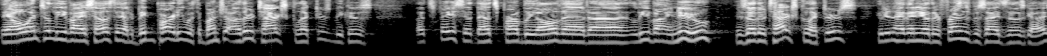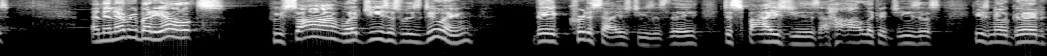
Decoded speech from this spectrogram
they all went to Levi's house. They had a big party with a bunch of other tax collectors because, let's face it, that's probably all that uh, Levi knew, his other tax collectors. He didn't have any other friends besides those guys. And then everybody else who saw what Jesus was doing, they criticized Jesus. They despised Jesus. Ah, look at Jesus. He's no good.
